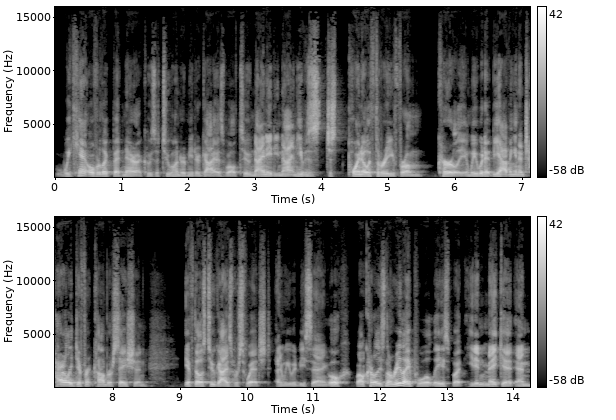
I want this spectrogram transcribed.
we can't overlook Bednarek, who's a 200 meter guy as well, too. 989. He was just 0.03 from Kerley, and we would be having an entirely different conversation if those two guys were switched and we would be saying, oh, well, Kerley's in the relay pool at least, but he didn't make it. And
